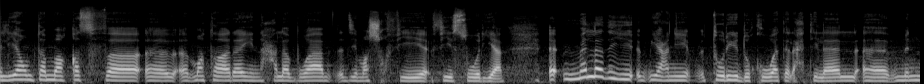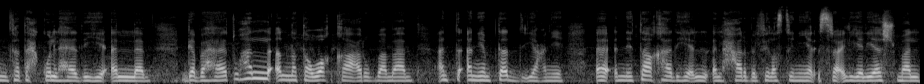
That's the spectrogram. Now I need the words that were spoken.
اليوم تم قصف مطارين حلب ودمشق في في سوريا. ما الذي يعني تريد قوات الاحتلال من فتح كل هذه الجبهات؟ وهل نتوقع ربما أن يمتد يعني نطاق هذه الحرب الفلسطينية الإسرائيلية ليشمل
